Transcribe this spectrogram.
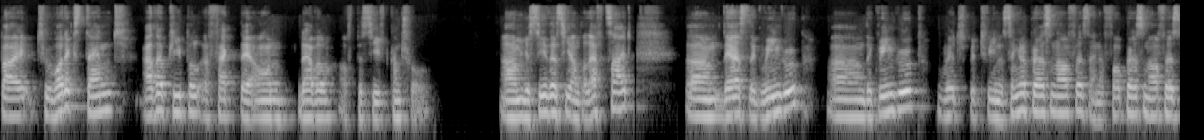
by to what extent other people affect their own level of perceived control. Um, you see this here on the left side. Um, there's the green group. um, the green group, which between a single person office and a four person office,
